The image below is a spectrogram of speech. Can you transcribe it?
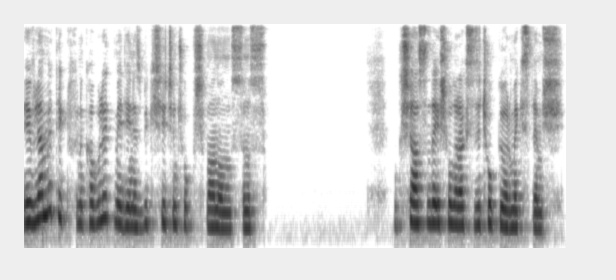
Evlenme teklifini kabul etmediğiniz bir kişi için çok pişman olmuşsunuz. Bu kişi aslında eş olarak sizi çok görmek istemiş.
